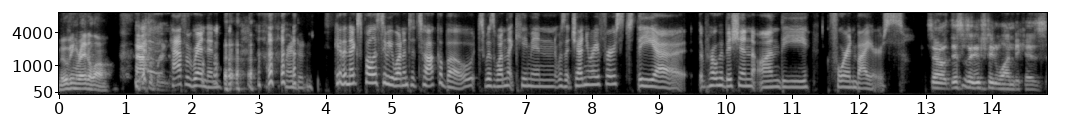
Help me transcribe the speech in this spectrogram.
Moving right along. Half of Brendon. Half of Brendon. Brendon. Okay, the next policy we wanted to talk about was one that came in. Was it January first? The uh, the prohibition on the foreign buyers. So this was an interesting one because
